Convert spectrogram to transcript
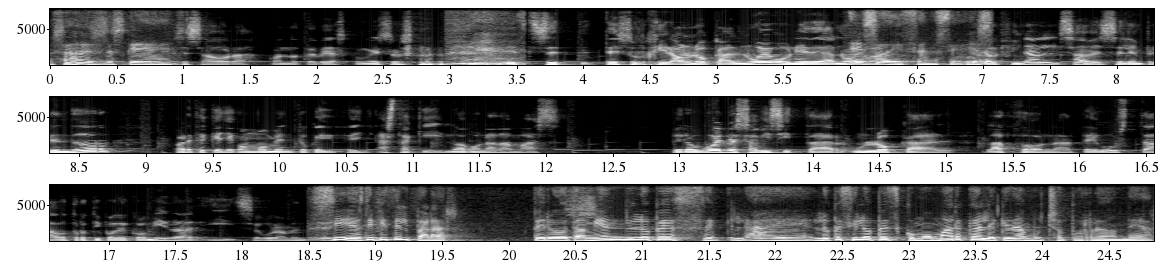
¿Sabes? Es que. es ahora, cuando te veas con eso, te surgirá un local nuevo, una idea nueva. Eso dicen, sí. Porque al final, ¿sabes? El emprendedor parece que llega un momento que dice, hasta aquí, no hago nada más. Pero vuelves a visitar un local, la zona, te gusta otro tipo de comida y seguramente. Sí, es difícil parar. Pero también López, eh, López y López como marca le queda mucho por redondear.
